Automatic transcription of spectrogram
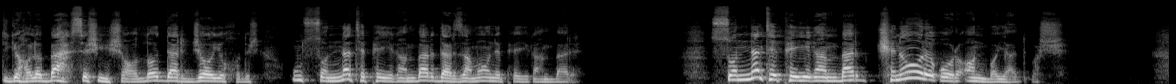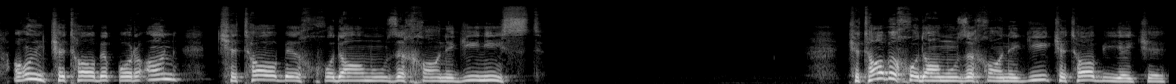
دیگه حالا بحثش انشاءالله در جای خودش. اون سنت پیغمبر در زمان پیغمبره. سنت پیغمبر کنار قرآن باید باشه. آقا این کتاب قرآن کتاب خداموز خانگی نیست. کتاب خداموز خانگی کتابیه که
